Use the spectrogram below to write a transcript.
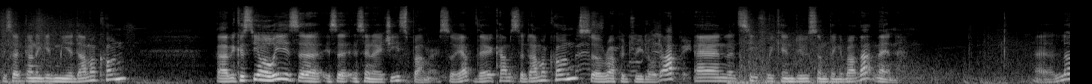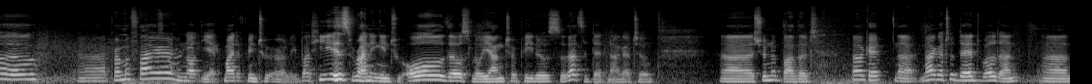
Is that going to give me a Damakon? Uh, because the Henri is, a, is, a, is an HE spammer. So yep, there comes the Damakon. So rapid reload up. And let's see if we can do something about that then. Hello? Uh, permafire? Not yet. Might have been too early. But he is running into all those Loyang torpedoes. So that's a dead Nagato. Uh, shouldn't have bothered. Okay, no, Nagato dead, well done. Uh,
